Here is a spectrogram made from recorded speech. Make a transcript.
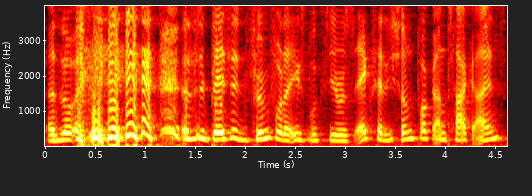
also, also die PlayStation 5 oder Xbox Series X hätte ich schon Bock an Tag 1.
